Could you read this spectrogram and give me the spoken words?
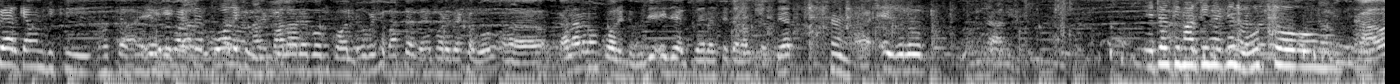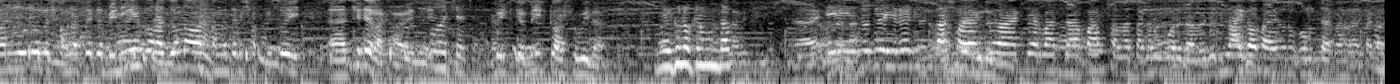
পেয়ার কেমন বিক্রি হচ্ছে এগুলো বাচ্চার কোয়ালিটি কালার এবং কোয়ালিটি অবশ্য বাচ্চা পরে দেখাবো। কালার এবং কোয়ালিটি বুঝি এই যে পেয়ার আছে এটা বাচ্চা পেয়ার হ্যাঁ। এইগুলো এটার কি মার্কিং আছে না? ওর তো আমার মুড হলো সামনে থেকে ব্রিডিং এর করার জন্য আমার সামনে থেকে সবকিছুই ছিটে রাখা হয়েছে। আচ্ছা আচ্ছা। ব্রিডকে ব্রিড করার সুবিধা এগুলো কেমন দাম? এই যদি এটা ডিসপ্লাস হয় এক এক বাচ্চা, পাঁচ হাজার টাকার উপরে যাবে। যদি টাইগার হয়, ওরকম চার টাকার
